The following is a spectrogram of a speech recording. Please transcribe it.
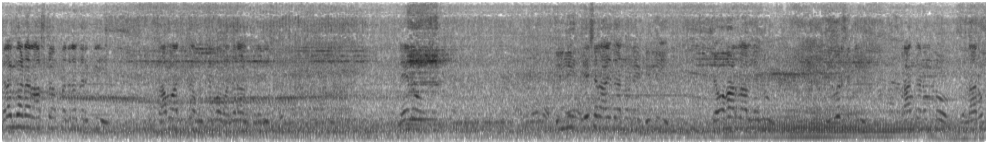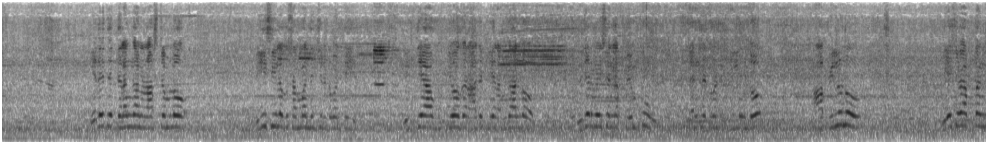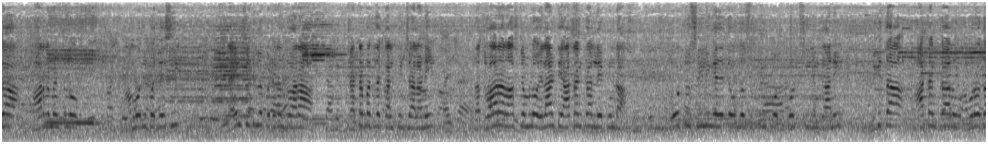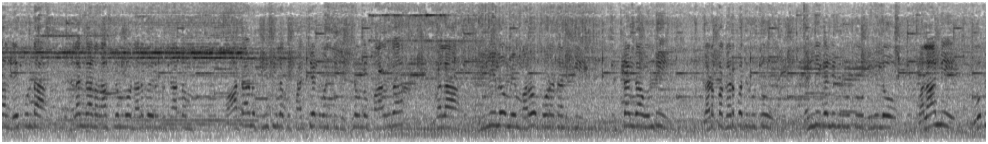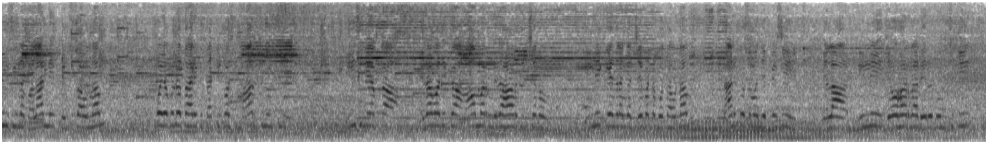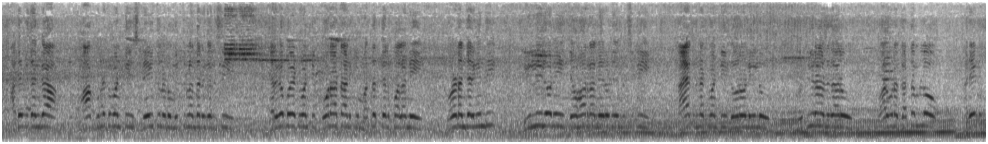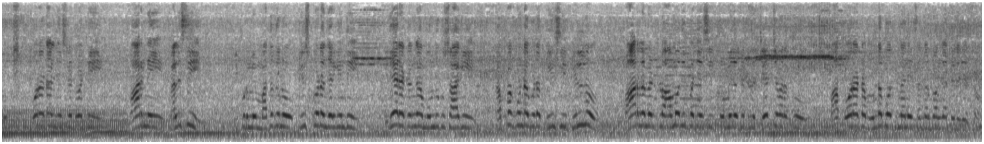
తెలంగాణ రాష్ట్ర ప్రజలందరికీ సామాజిక ఉద్యమ వందనాలు తెలియజేస్తూ నేను ఢిల్లీ దేశ రాజధానిలోని ఢిల్లీ జవహర్లాల్ నెహ్రూ యూనివర్సిటీ ప్రాంగణంలో ఉన్నాను ఏదైతే తెలంగాణ రాష్ట్రంలో బీసీలకు సంబంధించినటువంటి విద్యా ఉద్యోగ రాజకీయ రంగాల్లో రిజర్వేషన్ల పెంపు జరిగినటువంటి బిల్లు ఉందో ఆ బిల్లును దేశవ్యాప్తంగా పార్లమెంటులో ఆమోదింపజేసి నైన్ షెడ్యూల్లో పెట్టడం ద్వారా చట్టబద్ధత కల్పించాలని తద్వారా రాష్ట్రంలో ఎలాంటి ఆటంకాలు లేకుండా కోర్టు సీలింగ్ ఏదైతే ఉందో సుప్రీంకోర్టు కోర్టు సీలింగ్ కానీ మిగతా ఆటంకాలు అవరోధాలు లేకుండా తెలంగాణ రాష్ట్రంలో నలభై రెండు శాతం వాటాను బీసీలకు పంచేటువంటి యజ్ఞంలో భాగంగా ఇవాళ ఢిల్లీలో మేము మరో పోరాటానికి సిద్ధంగా ఉండి గడప గడప తిరుగుతూ గల్లీ గల్లీ తిరుగుతూ ఢిల్లీలో బలాన్ని ఓబీసీల బలాన్ని పెంచుతూ ఉన్నాం. ముప్పై ఒకటో తారీఖు థర్టీ ఫస్ట్ మార్చి నుంచి బీసీల యొక్క నిరవధిక ఆమర నిరాహార దీక్షను ఢిల్లీ కేంద్రంగా చేపట్టబోతా ఉన్నాం. దానికోసం అని చెప్పేసి ఇలా ఢిల్లీ జవహర్లాల్ నెహ్రూ యూనివర్సిటీ అదేవిధంగా మాకున్నటువంటి స్నేహితులను మిత్రులందరూ కలిసి జరగబోయేటువంటి పోరాటానికి మద్దతు తెలపాలని కోరడం జరిగింది. ఢిల్లీలోని జవహర్లాల్ నెహ్రూ యూనివర్సిటీ నాయకున్నటువంటి గౌరవనీయులు పృథ్వీరాజు గారు వారు కూడా గతంలో అనేక పోరాటాలు చేసినటువంటి వారిని కలిసి ఇప్పుడు మేము మద్దతును తీసుకోవడం జరిగింది. ఇదే రకంగా ముందుకు సాగి తప్పకుండా కూడా బీసీ బిల్లును పార్లమెంట్లో ఆమోదింపజేసి తొమ్మిదో గంటలు చేర్చే వరకు మా పోరాటం ఉండబోతుందని సందర్భంగా తెలియజేస్తాం.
